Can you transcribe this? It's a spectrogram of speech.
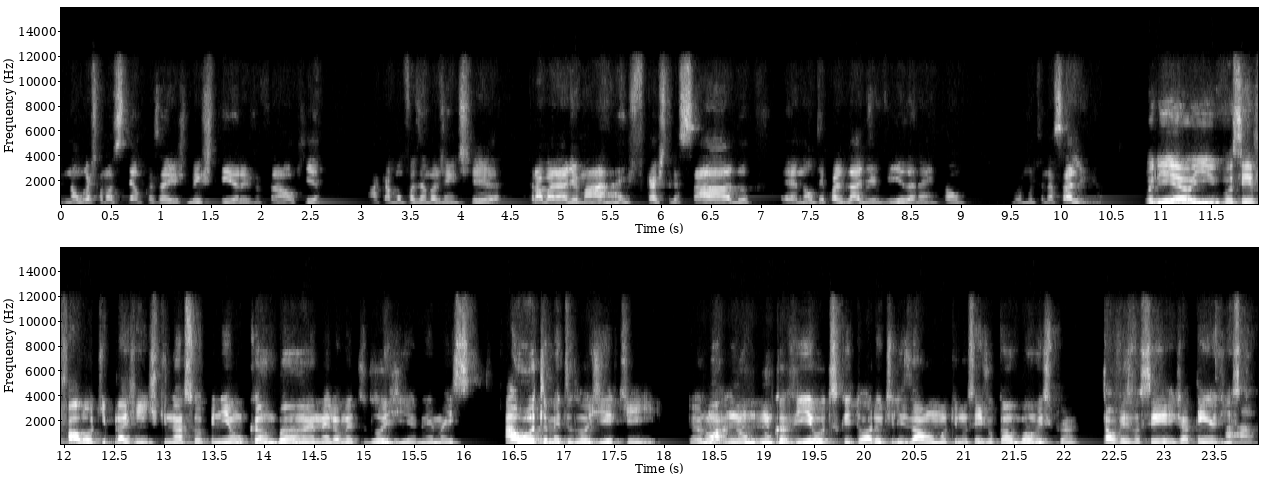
não gastar nosso tempo com essas besteiras, no final, que acabam fazendo a gente trabalhar demais, ficar estressado, é, não ter qualidade de vida, né? Então, é muito nessa linha. Oriel, e você falou aqui para gente que, na sua opinião, o Kanban é a melhor metodologia, né? Mas a outra metodologia que eu não, não, nunca vi outro escritório utilizar uma que não seja o Kanban ou o Scrum. Talvez você já tenha visto. Aham.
